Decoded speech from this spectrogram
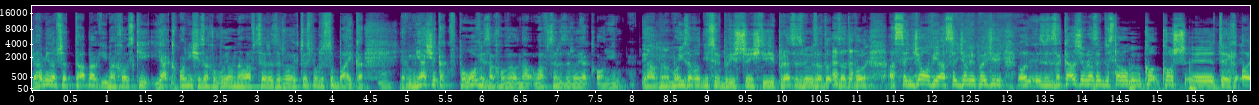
Dla mnie na przykład Tabak i Machowski, jak oni się zachowują na ławce rezerwowych, to jest po prostu bajka. Jakbym ja się tak w połowie zachowywał na ławce rezerwowej jak oni, ja, moi zawodnicy byli szczęśliwi, prezes był zado, zadowolony, a sędziowie, a sędziowie powiedzieli, o, za każdym razem dostawałbym ko, kosz y, tych o,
